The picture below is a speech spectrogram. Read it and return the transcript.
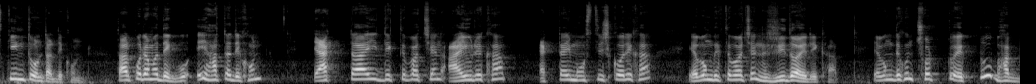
স্কিন টোনটা দেখুন। তারপরে আমরা দেখব এই হাতটা দেখুন একটাই দেখতে পাচ্ছেন আয়ু রেখা একটাই মস্তিষ্ক রেখা এবং দেখতে পাচ্ছেন হৃদয় রেখা। এবং দেখুন ছোট্ট একটু ভাগ্য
